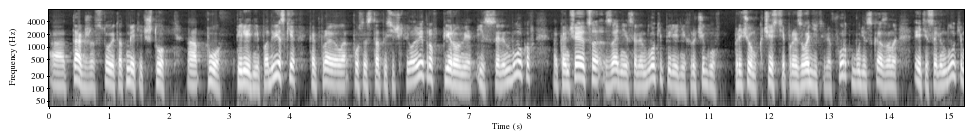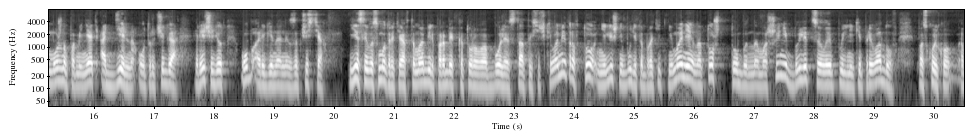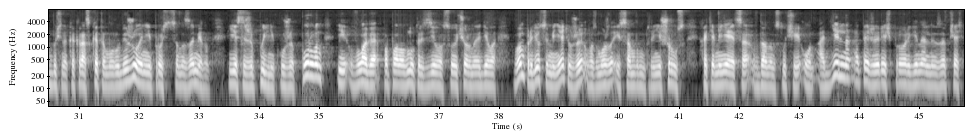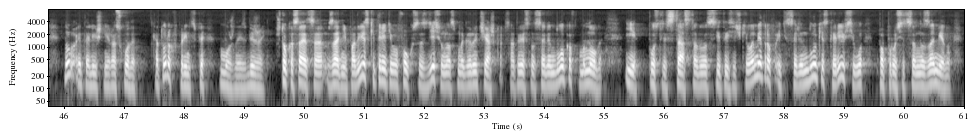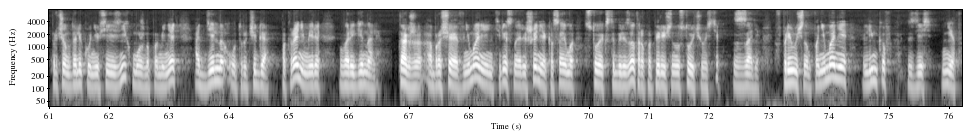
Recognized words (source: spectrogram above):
А также стоит отметить, что а, по передней подвеске, как правило, после 100 тысяч километров первыми из сайлентблоков кончаются задние сайлентблоки передних рычагов. Причем, к чести производителя Ford будет сказано, эти сайлентблоки можно поменять отдельно от рычага. Речь идет об оригинальных запчастях. Если вы смотрите автомобиль, пробег которого более 100 тысяч километров, то не лишне будет обратить внимание на то, чтобы на машине были целые пыльники приводов, поскольку обычно как раз к этому рубежу они просятся на замену. Если же пыльник уже порван и влага попала внутрь, сделав свое черное дело, вам придется менять уже, возможно, и сам внутренний шрус. Хотя меняется в данном случае он отдельно, опять же речь про оригинальную запчасть, но это лишние расходы которых в принципе можно избежать. Что касается задней подвески третьего фокуса, здесь у нас многорычажка, соответственно сайлентблоков много. И после 100-120 тысяч километров эти сайлентблоки скорее всего попросятся на замену. Причем далеко не все из них можно поменять отдельно от рычага, по крайней мере в оригинале. Также обращает внимание интересное решение касаемо стоек стабилизатора поперечной устойчивости сзади. В привычном понимании линков здесь нет.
